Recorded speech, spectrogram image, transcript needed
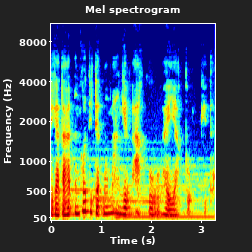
dikatakan engkau tidak memanggil aku, hai aku gitu.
